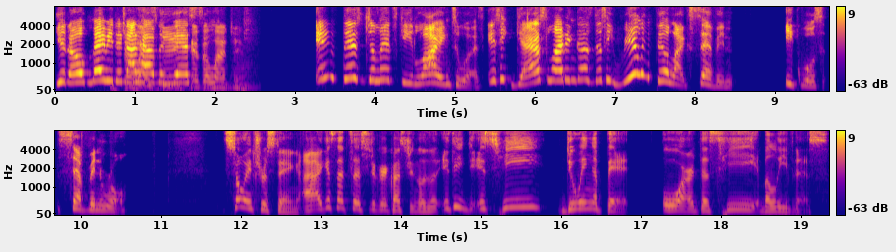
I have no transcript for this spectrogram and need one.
you know, maybe did not have the best is a legend. is this Jelinski lying to us? Is he gaslighting us? Does he really feel like seven equals seven rule? So interesting. I I guess that's such a great question. Is he is he doing a bit or does he believe this?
